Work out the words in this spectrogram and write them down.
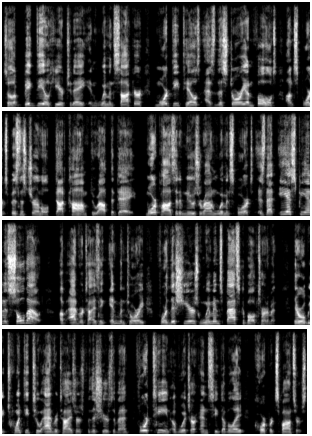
So, the big deal here today in women's soccer. More details as this story unfolds on sportsbusinessjournal.com throughout the day. More positive news around women's sports is that ESPN is sold out of advertising inventory for this year's women's basketball tournament. There will be 22 advertisers for this year's event, 14 of which are NCAA corporate sponsors.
